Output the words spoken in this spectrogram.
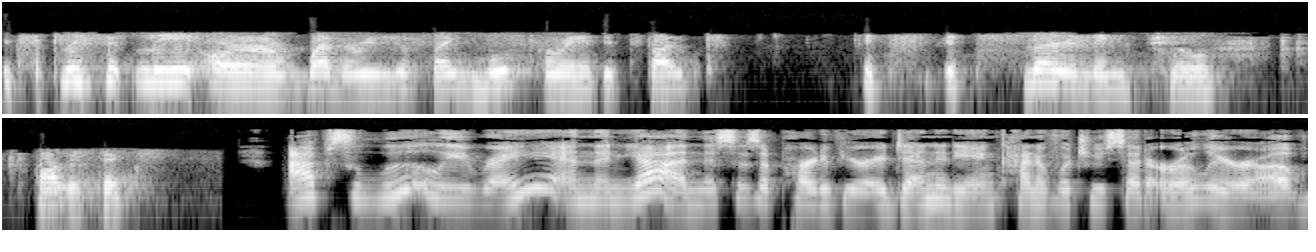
explicitly or whether you just like move through it. It's like it's it's very linked to politics. Absolutely, right? And then, yeah, and this is a part of your identity and kind of what you said earlier of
